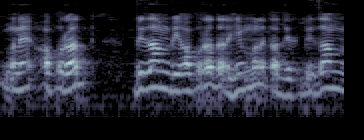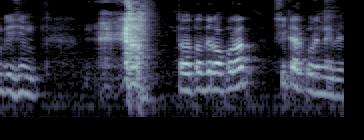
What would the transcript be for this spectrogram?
মানে অপরাধ বিজাম বি অপরাধ আর হিম মানে তাদের বিজাম বিহিম তারা তাদের অপরাধ স্বীকার করে নেবে।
